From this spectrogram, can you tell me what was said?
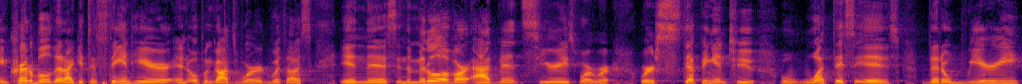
incredible that I get to stand here and open God's Word with us in this, in the middle of our Advent series where we're, we're stepping into what this is that a weary,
